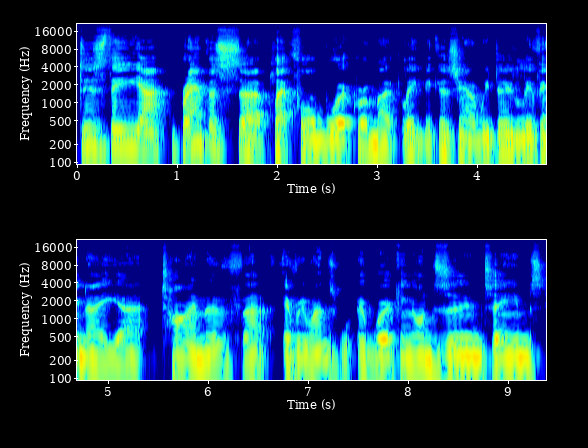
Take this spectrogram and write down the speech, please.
does the uh, uh, platform work remotely? Because you know we do live in a uh, time of uh, everyone's w- uh, working on Zoom, Teams,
